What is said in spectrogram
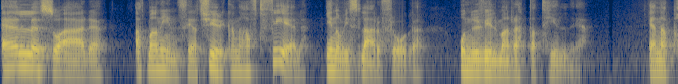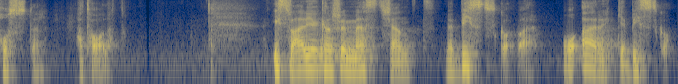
Eller så är det att man inser att kyrkan har haft fel inom viss lärofråga och nu vill man rätta till det. En apostel har talat. I Sverige kanske mest känt med biskopar och ärkebiskop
